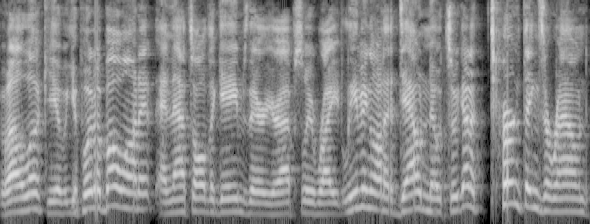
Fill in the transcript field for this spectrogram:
Well, look, you, you put a bow on it, and that's all the games there. You're absolutely right. Leaving on a down note, so we got to turn things around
